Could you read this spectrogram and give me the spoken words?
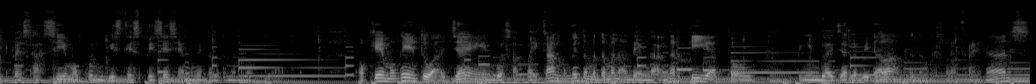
investasi maupun bisnis-bisnis yang mungkin teman-teman mau buat. Oke, mungkin itu aja yang ingin gue sampaikan. Mungkin teman-teman ada yang nggak ngerti atau ingin belajar lebih dalam tentang personal finance.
